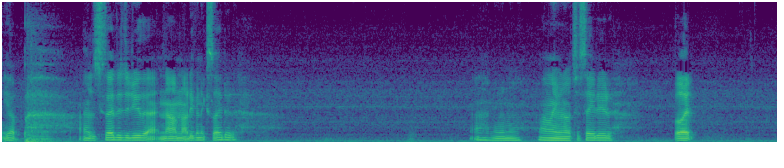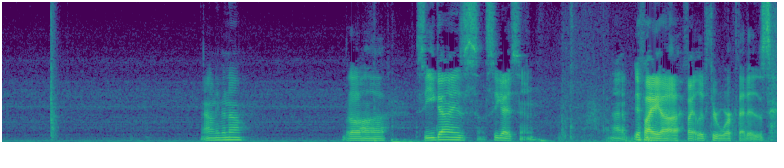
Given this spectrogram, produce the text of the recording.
Yep. I was excited to do that. Now I'm not even excited. I don't even know. I don't even know what to say, dude. But I don't even know. But uh see you guys. See you guys soon. Uh, if I uh, if I live through work, that is.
